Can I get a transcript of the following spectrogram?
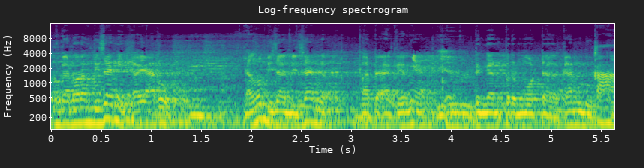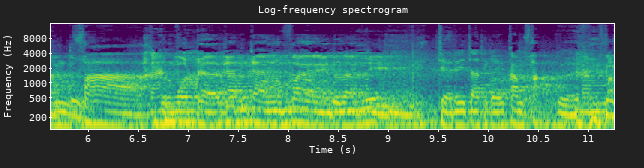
bukan orang desain nih kayak aku. Yang aku bisa desain nggak? pada akhirnya Iya. dengan bermodalkan buku itu Canva. bermodalkan Canva itu tadi Jari tadi kayak kanva. Canva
